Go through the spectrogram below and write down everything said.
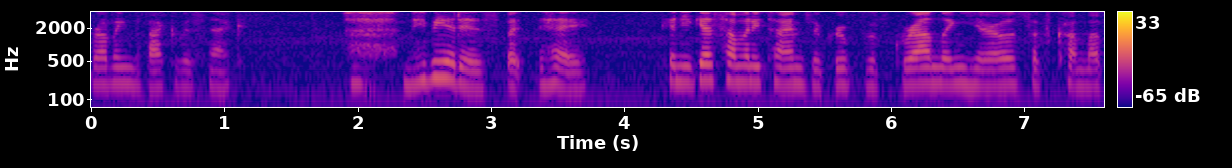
rubbing the back of his neck. Maybe it is, but hey, can you guess how many times a group of groundling heroes have come up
